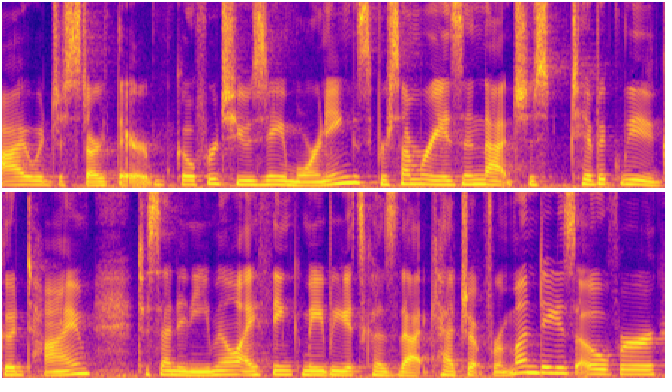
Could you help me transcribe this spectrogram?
I would just start there. Go for Tuesday mornings. For some reason, that's just typically a good time to send an email. I think maybe it's because that catch up from Monday is over.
